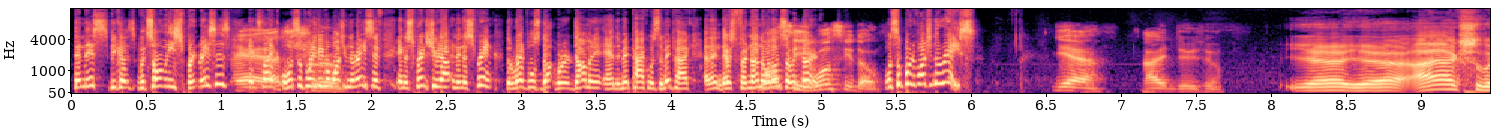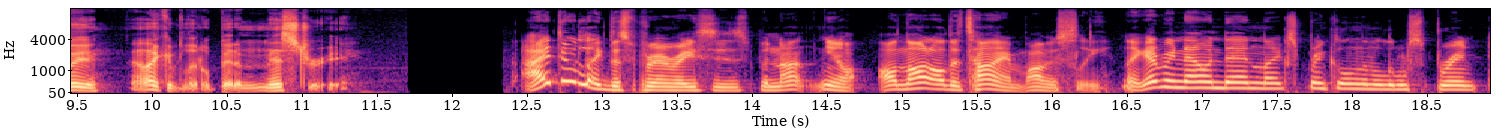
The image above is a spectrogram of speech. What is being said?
than this because with so many sprint races, Yeah, it's like what's the point of even watching the race if in a sprint shootout and in a sprint the Red Bulls were dominant and the mid pack was the mid pack and then there's Fernando We'll Alonso see, third. we'll see, though. What's the point of watching the race? Yeah, I do too. Yeah, yeah. I actually I like a little bit of mystery. I do like the sprint races, but not you know all, not all the time. Obviously, like every now and then, like sprinkle in a little sprint.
